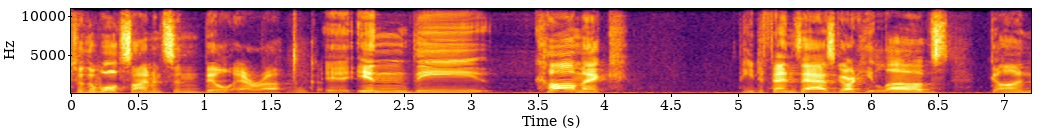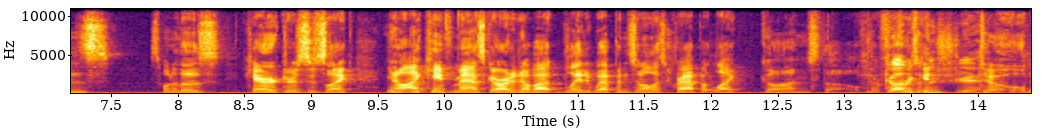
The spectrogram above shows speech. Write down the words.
to the Walt Simonson Bill era. I- In the comic, he defends Asgard. He loves guns. It's one of those characters who's like, you know, I came from Asgard. I know about bladed weapons and all this crap, but like guns though, they're Guns are the freaking shit. dope.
